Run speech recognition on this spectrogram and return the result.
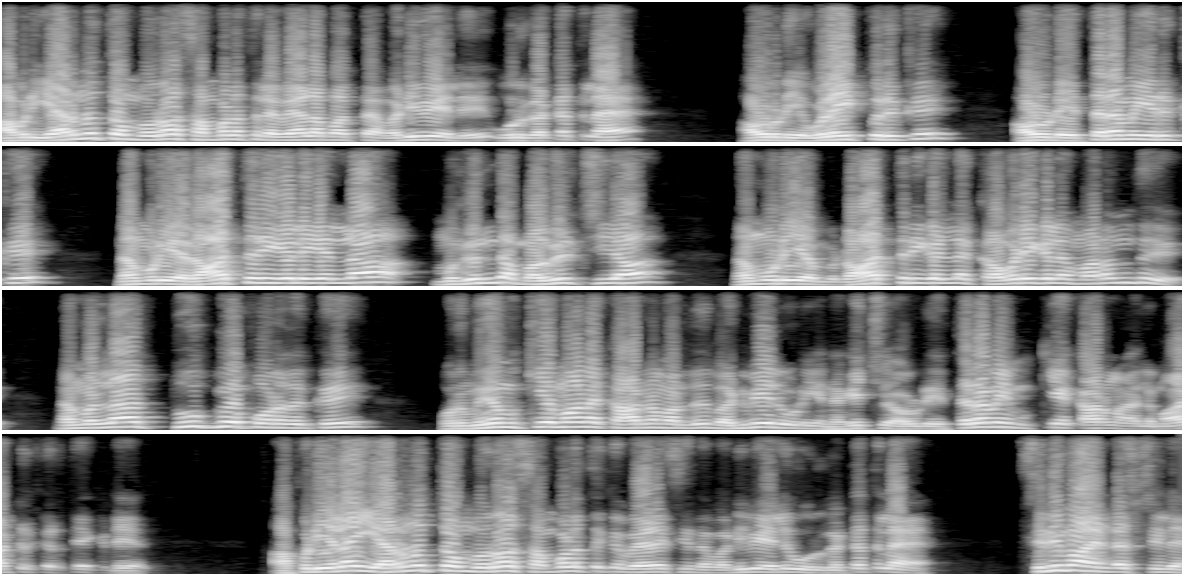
அப்படி 250 ரூபா சம்பளத்துல வேலை பார்த்த வடிவேலு ஒரு கட்டத்துல அவருடைய உழைப்பு இருக்கு அவருடைய திறமை இருக்கு. நம்முடைய ராத்திரிகளை எல்லாம் மிகுந்த மகிழ்ச்சியா நம்முடைய ராத்திரிகள்ல கவலைகளை மறந்து நம்ம எல்லாம் தூக்க போறதுக்கு ஒரு மிக முக்கியமான காரணமா இருந்தது வடிவேலுடைய நகைச்சுவை. அவருடைய திறமை முக்கிய காரணம். அதுல மாற்றுக்கிறதே கிடையாது. அப்படியெல்லாம் 250 ரூபா சம்பளத்துக்கு வேலை செய்த வடிவேலு ஒரு கட்டத்துல சினிமா இண்டஸ்ட்ரியில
